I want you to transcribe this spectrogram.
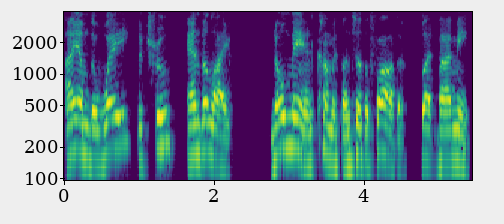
I am the way, the truth, and the life. No man cometh unto the Father but by me.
